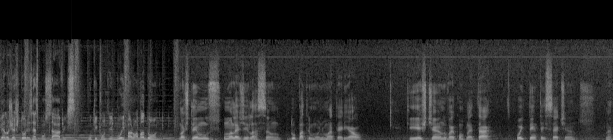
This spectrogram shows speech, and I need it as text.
pelos gestores responsáveis, o que contribui para o abandono. Nós temos uma legislação do patrimônio material que este ano vai completar 87 anos. Né?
